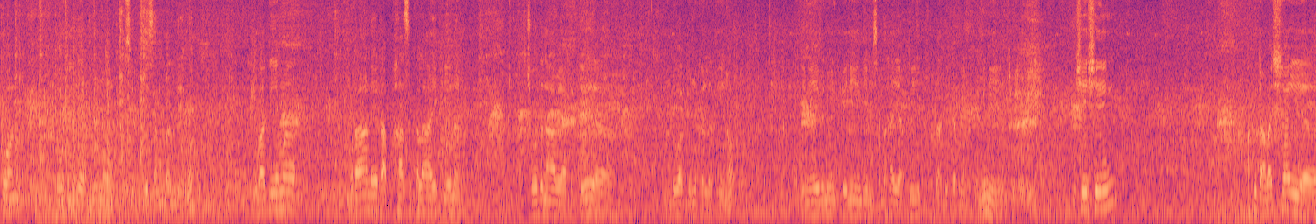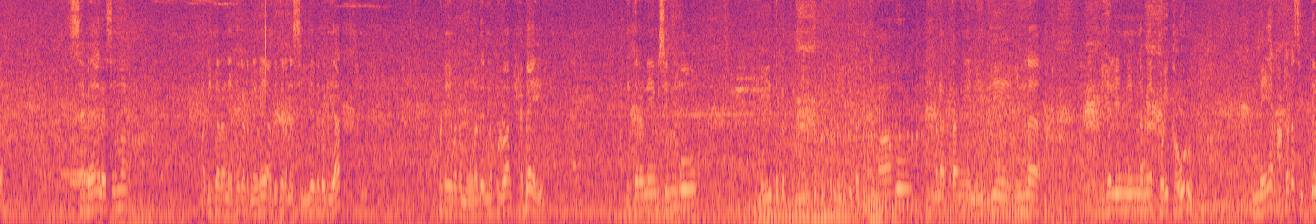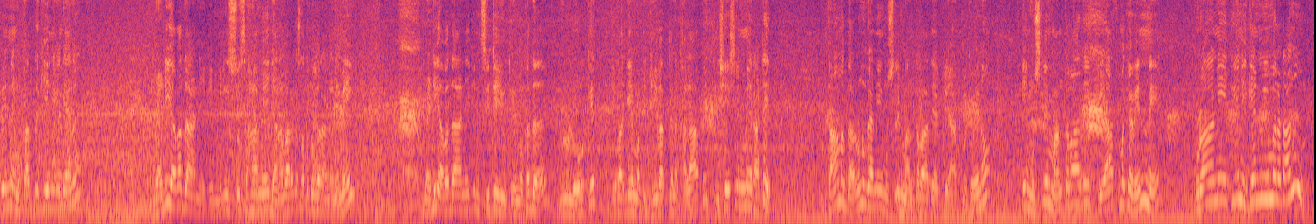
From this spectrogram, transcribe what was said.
සිලිකෝන් හෝටලෙක ඇතුණු සිද්ධිය සම්බන්ධයෙන් ඒ වගේම පුරාණයට අපහාස කළාය කියන චෝදනාව යටතේ නඩුවක් ගොනු කරලා තියෙනවා. ඉතින් ඒ වෙනුවෙන් පෙනී ඉඳීම සඳහායි අපි අද අධිකරණයට පැමිණියේ. විශේෂයෙන් අපිට අවශ්‍යයි අ, සැබෑ ලෙසම අධිකරණ එකකට නෙමෙයි අධිකරණ 100කට ගියත් අපිට ඒවට මුහුණ දෙන්න පුළුවන්. හැබැයි අධිකරණයේ විසින් හෝ නීතිපති නීතිපතිතුමා හෝ එහෙම නැත්නම් ඒ නීතියේ ඉන්න ඉහළින් ඉන්න මේ කොයි කවුරුත් මේ රටට සිද්ධ වෙන්නේ මොකද්ද කියන එක ගැන වැඩි අවධානයකින් මිනිස්සු සහ මේ ජනවර්ග සතුටු කරන්න නෙමෙයි වැඩි අවධානයකින් සිටිය යුතුයි. මොකද මුළු ලෝකෙත් ඒ වගේම අපි ජීවත් වෙන කලාපෙත් විශේෂයෙන් මේ රටේ තාම දරුණු ගණයේ මුස්ලිම් මන්තවාදයක් ක්‍රියාත්මක වෙනවා. ඒ මුස්ලිම් මන්තවාදයේ ක්‍රියාත්මක වෙන්නේ කුරානයේ තියෙන ඉගැන්වීම් වලට අනුව.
